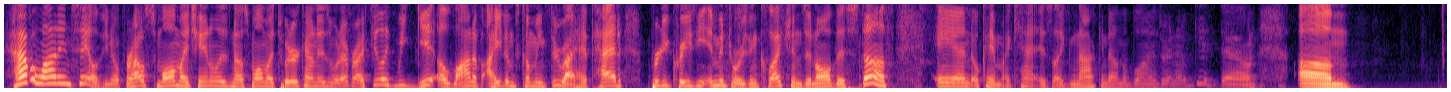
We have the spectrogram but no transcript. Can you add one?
have a lot in sales. You know, for how small my channel is and how small my Twitter account is, and whatever, I feel like we get a lot of items coming through. I have had pretty crazy inventories and collections and all this stuff. And okay, my cat is like knocking down the blinds right now. Get down. Um,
